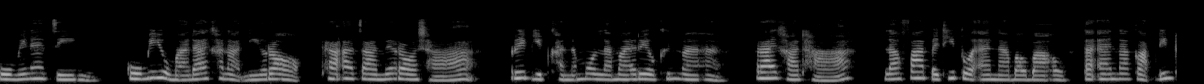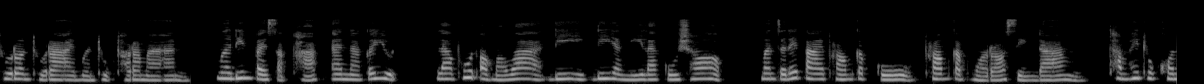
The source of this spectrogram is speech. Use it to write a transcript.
กูไม่แน่จริง กูไม่อยู่มาได้ขนาดนี้หรอก พระอาจารย์ไม่รอช้า รีบหยิบขันน้ำมนต์และไม้เรียวขึ้นมา ร่ายคาถา แล้วฟาดไปที่ตัวแอนนาเบา ๆ แต่แอนนากลับดิ้นทุรนทุรายเหมือนถูกทรมาน เมื่อดิ้นไปสักพัก แอนนาก็หยุด แล้วพูดออกมาว่า ดี ดีอย่างนี้ละกูชอบ มันจะได้ตายพร้อมกับกู พร้อมกับหัวเราะเสียงดังทำให้ทุกคน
